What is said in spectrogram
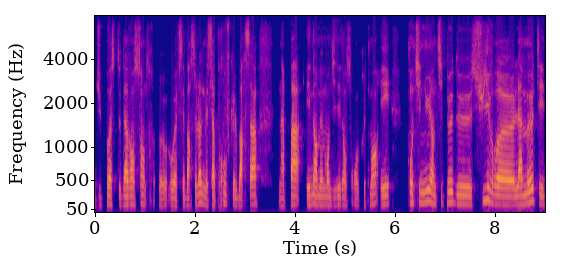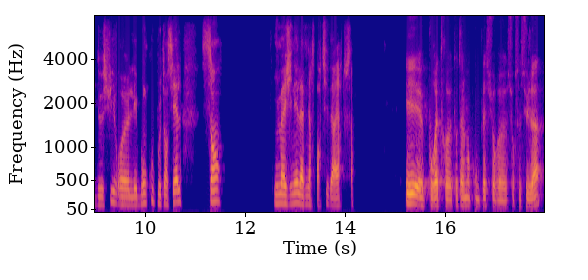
du poste d'avant-centre au FC Barcelone, mais ça prouve que le Barça n'a pas énormément d'idées dans son recrutement et continue un petit peu de suivre la meute et de suivre les bons coups potentiels sans imaginer l'avenir sportif derrière tout ça. Et pour être totalement complet sur, sur ce sujet-là,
